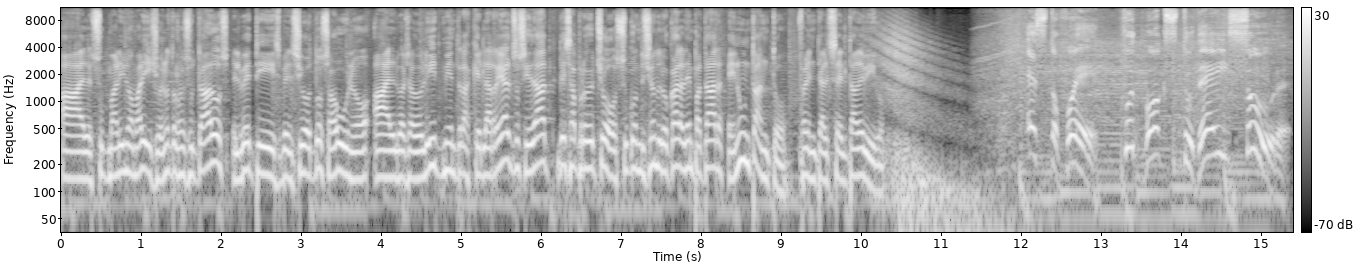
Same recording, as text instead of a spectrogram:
al submarino amarillo. En otros resultados, el Betis venció 2 a 1 al Valladolid, mientras que la Real Sociedad desaprovechó su condición de local al empatar en un tanto frente al Celta de Vigo. Esto fue Footbox Today Sur.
